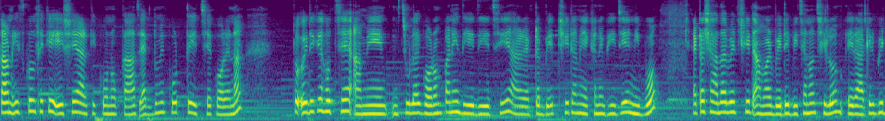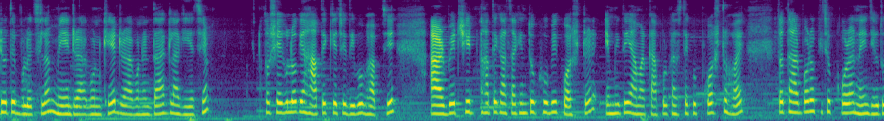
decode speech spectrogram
কারণ স্কুল থেকে এসে আর কি কোনো কাজ একদমই করতে ইচ্ছে করে না। তো ওইদিকে হচ্ছে আমি চুলায় গরম পানি দিয়ে দিয়েছি, আর একটা বেডশিট আমি এখানে ভিজিয়ে নিব। একটা সাদা বেডশিট আমার বেডে বিছানো ছিল। এর আগের ভিডিওতে বলেছিলাম, মেয়ে ড্রাগন খেয়ে ড্রাগনের দাগ লাগিয়েছে। তো সেগুলোকে হাতে কেচে দিব ভাবছি। আর বেডশিট হাতে কাচা কিন্তু খুবই কষ্টের। এমনিতেই আমার কাপড় কাচতে খুব কষ্ট হয়। তো তারপরেও কিছু করার নেই, যেহেতু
